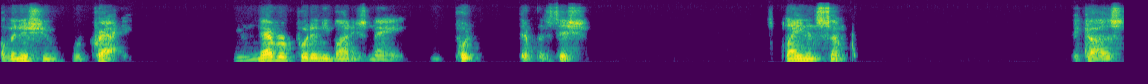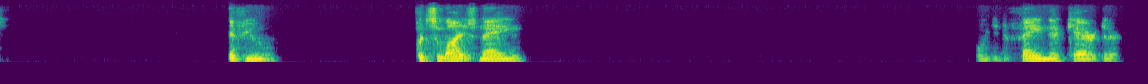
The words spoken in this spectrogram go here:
of an issue with cracking. You never put anybody's name, you put their position. It's plain and simple. Because if you put somebody's name or you defame their character,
